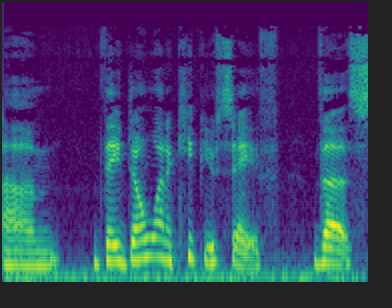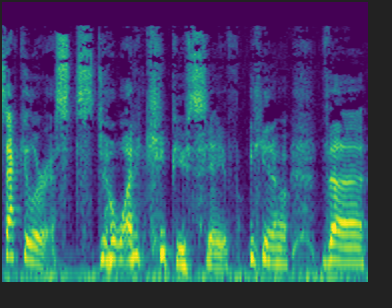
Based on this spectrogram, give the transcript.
um, they don't want to keep you safe. The secularists don't want to keep you safe. You know, the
